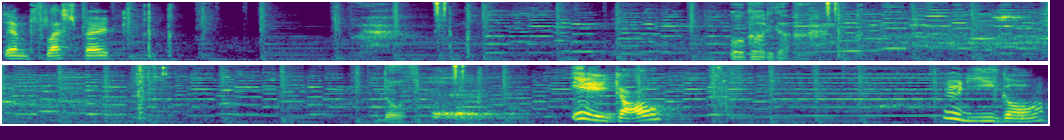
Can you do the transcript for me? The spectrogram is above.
Damn flashback. おかわりだ。どうぞ。Here you go. Here you go.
